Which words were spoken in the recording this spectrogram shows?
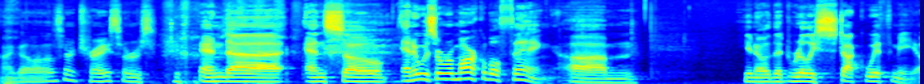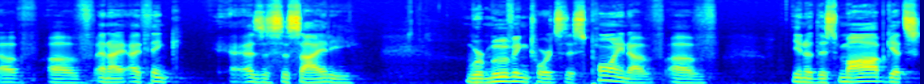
I go, "Those are tracers," and uh, and so and it was a remarkable thing. Um, you know that really stuck with me of of and I, I think as a society we're moving towards this point of of you know this mob gets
